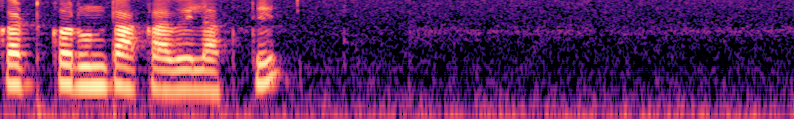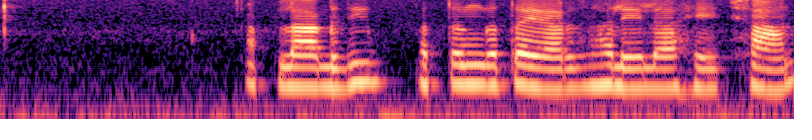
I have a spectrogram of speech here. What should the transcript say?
कट करून टाकावे लागतील. आपला अगदी पतंग तयार झालेला आहे छान.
